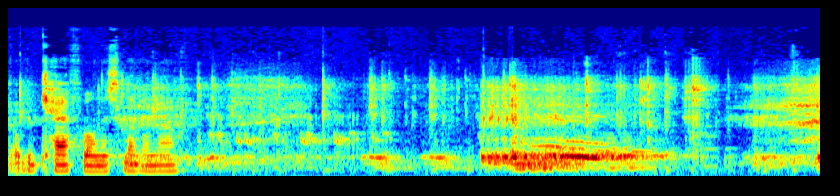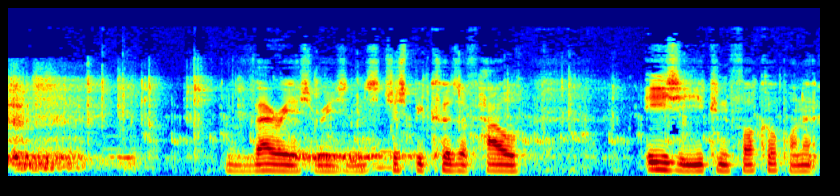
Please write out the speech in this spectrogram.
Gotta be careful on this level now. various reasons, just because of how easy you can fuck up on it.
